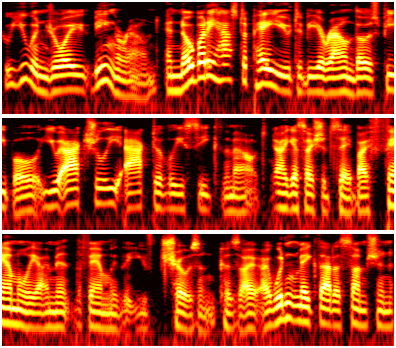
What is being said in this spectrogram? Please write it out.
who you enjoy being around. And nobody has to pay you to be around those people. You actually actively seek them out. I guess I should say by family, I meant the family that you've chosen, because I, I wouldn't make that assumption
